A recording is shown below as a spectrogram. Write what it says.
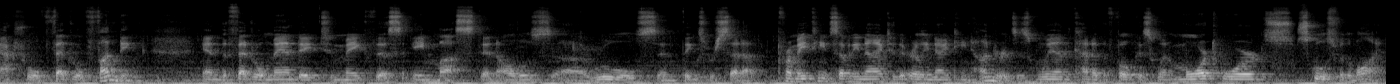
actual federal funding and the federal mandate to make this a must, and all those uh, rules and things were set up. From 1879 to the early 1900s is when kind of the focus went more towards schools for the blind.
